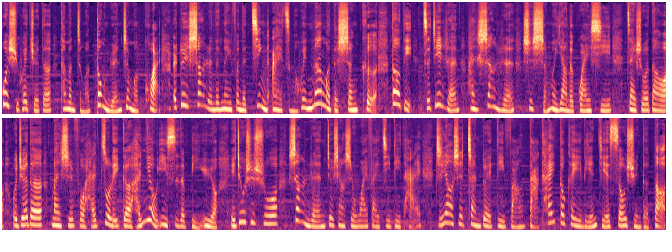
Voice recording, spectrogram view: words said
或许会觉得他们怎么动员这么快，而对上人的那一份的敬爱怎么会那么的深刻？到底慈济人和上人是什么样的关系？再说到哦，我觉得曼师傅还做了一个很有意思的比喻哦，也就是说，上人就像是 WiFi 基地台，只要是站对地方，打开都可以连接搜寻得到，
